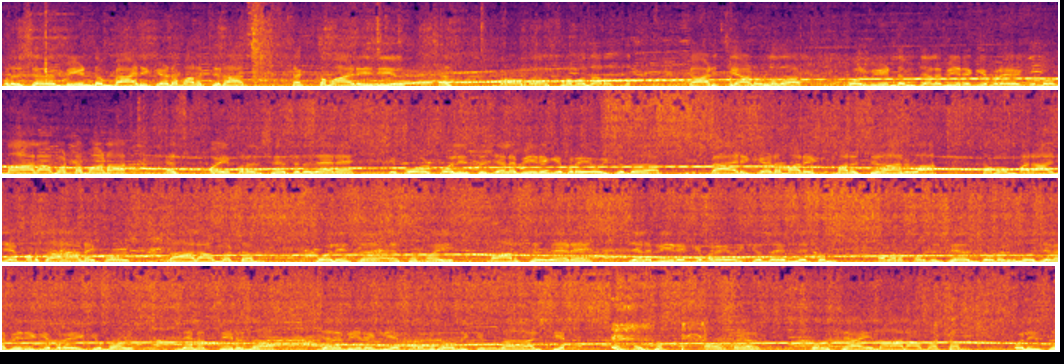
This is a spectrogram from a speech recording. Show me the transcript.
പ്രതിഷേധം വീണ്ടും ബാരിക്കേഡ് മറച്ചിടാൻ ശക്തമായ രീതിയിൽ എസ് പ്രവർത്തകർ ശ്രമം നടത്തുന്ന കാഴ്ചയാണുള്ളത്. ഇപ്പോൾ വീണ്ടും ജലബീരങ്കി പ്രയോഗിക്കുന്നു. നാലാം വട്ടമാണ് എസ് എഫ് ഐ പ്രതിഷേധത്തിന് നേരെ ഇപ്പോൾ പോലീസ് ജലബീരങ്കി പ്രയോഗിക്കുന്നത്. ബാരിക്കേഡ് മറി മറിച്ചിടാനുള്ള ശ്രമം പരാജയപ്പെടുത്താനാണ് ഇപ്പോൾ നാലാം വട്ടം പോലീസ് എസ് എഫ് ഐ മാർച്ചിന് നേരെ ജലബീരങ്കി പ്രയോഗിക്കുന്നത് എന്നിട്ടും അവർ പ്രതിഷേധം തുടരുന്നു. ജലബീരങ്കി പ്രയോഗിക്കുമ്പോൾ നിലത്തിരുന്ന് ജലബീരങ്കിയെ പ്രതിരോധിക്കുന്ന കാഴ്ച എസ് എഫ് പ്രവർത്തകർ തുടർച്ചയായി നാലാം വട്ടം പോലീസ്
